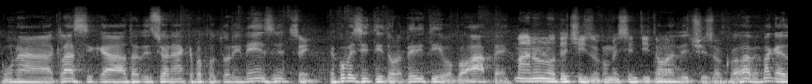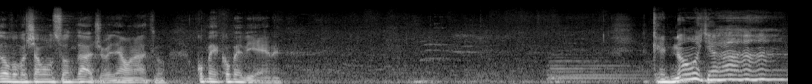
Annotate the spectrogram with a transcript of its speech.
una classica tradizione anche proprio torinese. Sì. E come si intitola? Aperitivo, poi ape. Ma non ho deciso come si Non intitola. l'ha deciso ancora. Vabbè, magari dopo facciamo un sondaggio, vediamo un attimo come, come viene. Che noia,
